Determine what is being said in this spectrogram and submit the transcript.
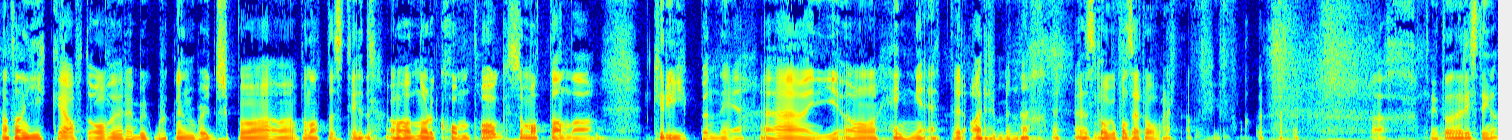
at han gikk eh, ofte over Brooklyn Bridge på, på nattestid. Og når det kom tog, så måtte han da krype ned eh, og henge etter armene. Mens toget passerte over den. Ja, fy faen. Tenk deg den ristinga.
